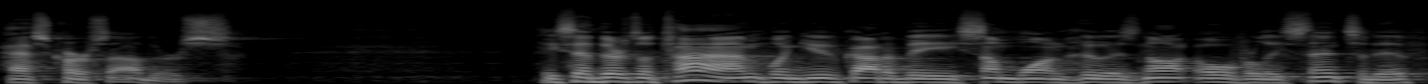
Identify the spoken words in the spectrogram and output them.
hast cursed others. He said, There's a time when you've got to be someone who is not overly sensitive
